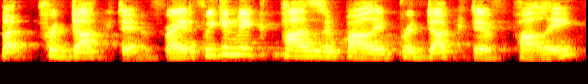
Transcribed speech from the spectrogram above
but productive, right? If we can make positive Polly productive Polly,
